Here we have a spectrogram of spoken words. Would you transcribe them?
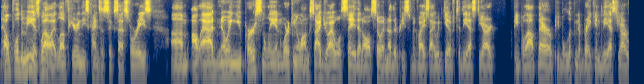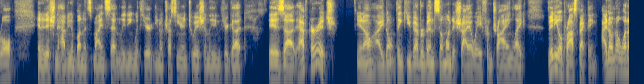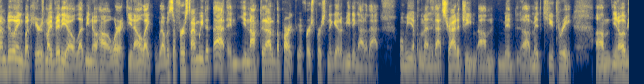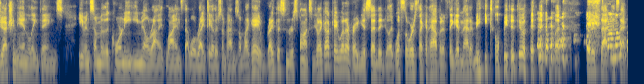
helpful to me as well. I love hearing these kinds of success stories. Um, I'll add, knowing you personally and working alongside you, I will say that also another piece of advice I would give to the SDR people out there or people looking to break into the SDR role, in addition to having abundance mindset and leading with your, you know, trusting your intuition, leading with your gut, is uh, have courage. You know, I don't think you've ever been someone to shy away from trying like video prospecting. I don't know what I'm doing, but here's my video. Let me know how it worked. You know, like that was the first time we did that and you knocked it out of the park. You're the first person to get a meeting out of that when we implemented that strategy um, mid uh, mid Q3. Um, you know, objection handling things, even some of the corny email ri- lines that we'll write together sometimes. I'm like, hey, write this in response. And you're like, okay, whatever. And you said that you're like, what's the worst that could happen if they get mad at me? He told me to do it. but, but it's that, it's that.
